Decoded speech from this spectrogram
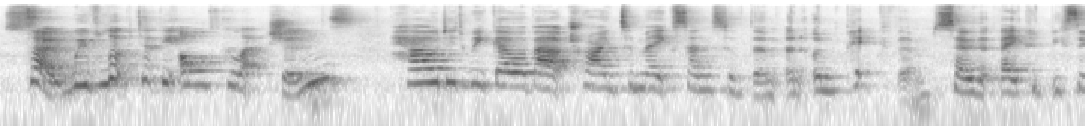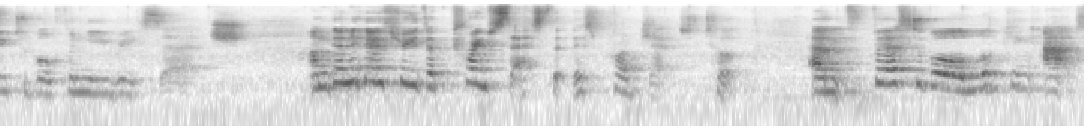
So we've looked at the old collections. How did we go about trying to make sense of them and unpick them so that they could be suitable for new research? I'm going to go through the process that this project took. Um, first of all, looking at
